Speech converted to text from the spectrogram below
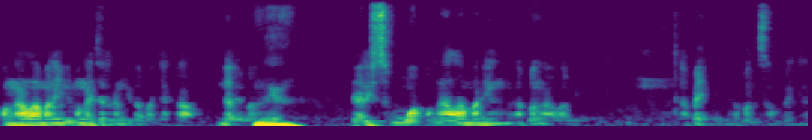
pengalaman ini mengajarkan kita banyak hal. Benar ya, Bang? Iya. Dari semua pengalaman yang Abang alami, apa yang ingin Abang sampaikan?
